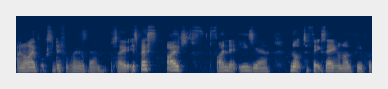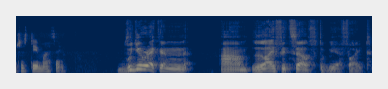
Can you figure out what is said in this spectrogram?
and I box a different way with them. So it's best. I just find it easier not to fixate on other people, just do my thing. Would you reckon um, life itself to be a fight?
